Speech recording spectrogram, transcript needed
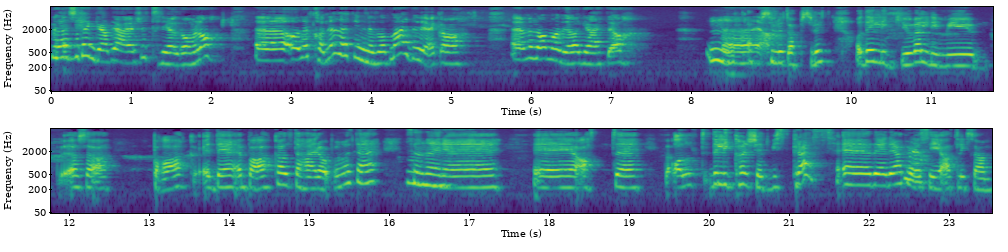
Men så tenker jeg at jeg er 23 år gammel, da. Eh, og det kan jeg finne ut at nei, det vil jeg ikke ha. Eh, men da må det være greit, ja. Mm, Eh, absolutt, absolutt. Og det ligger jo veldig mye altså, bak, det, bak alt det her åpenbart. Sånn mm. at alt Det ligger kanskje et visst press. Eh, det er det jeg prøver Ja. å si. At liksom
